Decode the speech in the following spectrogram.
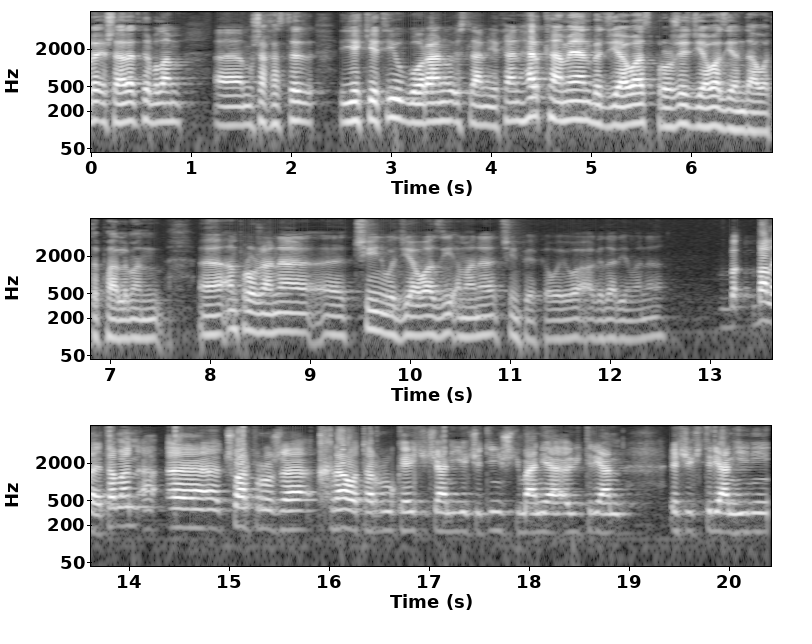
برە ئشارەت کرد بەڵام مشخصتر یەکێتی و گۆران و ئیسلامیەکان هەر کامیان بە جیاواز پرۆژێ جیاوازیان داوەتە پارلمان ئەم پرۆژانە چین و جیاوازی ئەمانە چین پێکەوەیەوە ئاگدار ئەمانە بەڵێ تەمان چوار پرۆژە خراوەتە ڕووکە یەکیشانی یەکێتی نیشتیمانیا ئەویتریان یەکێکتریان هینی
